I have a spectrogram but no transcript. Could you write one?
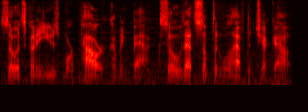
so it's going to use more power coming back so that's something we'll have to check out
